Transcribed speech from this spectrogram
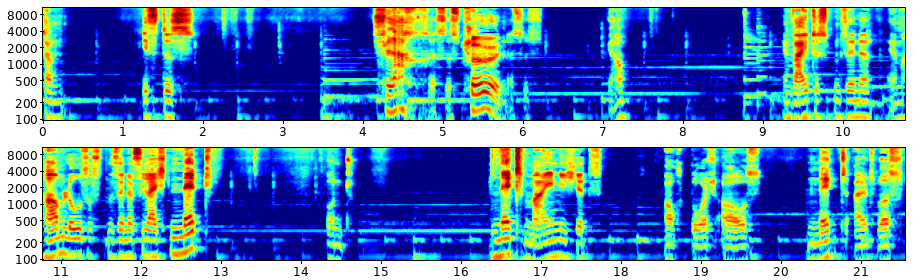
Dann ist es flach, es ist schön, es ist, ja, im weitesten Sinne, im harmlosesten Sinne vielleicht nett. Und nett meine ich jetzt auch durchaus nett als was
